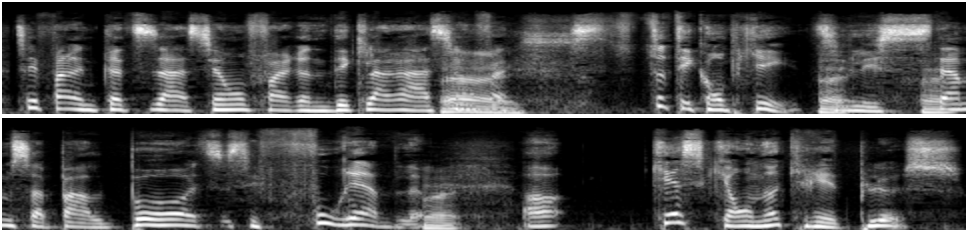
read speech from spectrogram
Tu sais faire une cotisation, faire une déclaration, Ah ouais, faire- tout est compliqué. Ouais, les systèmes se parlent pas. C'est fou raide, là. Ouais. Alors, qu'est-ce qu'on a créé de plus?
